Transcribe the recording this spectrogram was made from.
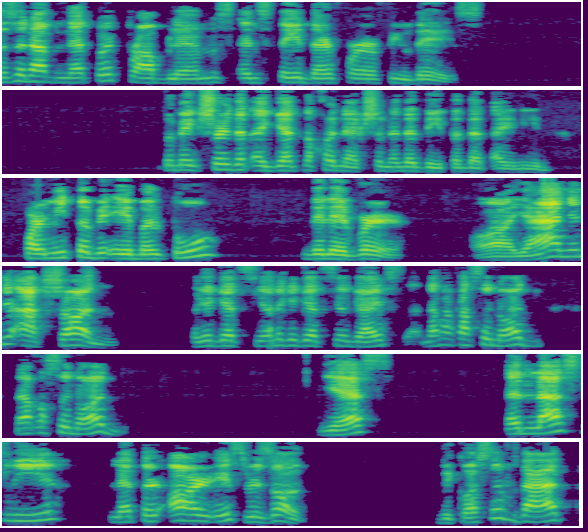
doesn't have network problems, and stay there for a few days to make sure that I get the connection and the data that I need for me to be able to deliver. Oh, yan. Yan yung action. Nagigets nyo? Nagigets nyo, guys? Nakakasunod? Nakakasunod? Yes? And lastly, letter R is result. Because of that,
